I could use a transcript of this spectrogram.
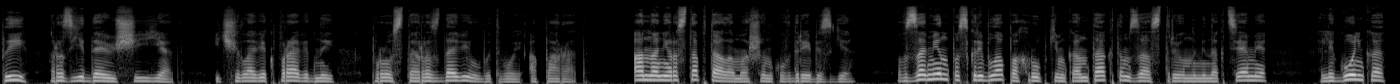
Ты — разъедающий яд — и человек праведный просто раздавил бы твой аппарат. Она не растоптала машинку в дребезге. Взамен поскребла по хрупким контактам заостренными ногтями, легонько,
